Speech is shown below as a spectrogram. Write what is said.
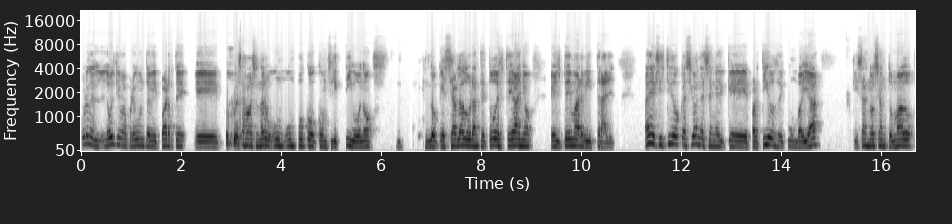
la última pregunta de mi parte, eh, pues quizás va a sonar un, un, poco conflictivo, ¿no? Lo que se ha hablado durante todo este año, el tema arbitral. Han existido ocasiones en el que partidos de Cumbayá quizás no se han tomado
